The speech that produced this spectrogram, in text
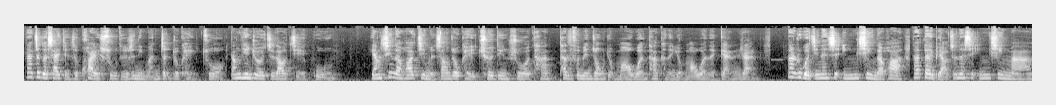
那这个筛检是快速的，就是你门诊就可以做，当天就会知道结果。阳性的话，基本上就可以确定说，它它的粪便中有猫瘟，它可能有猫瘟的感染。那如果今天是阴性的话，那代表真的是阴性吗？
